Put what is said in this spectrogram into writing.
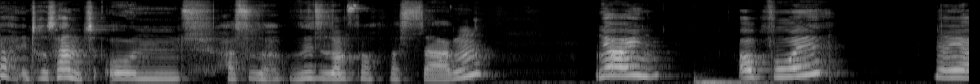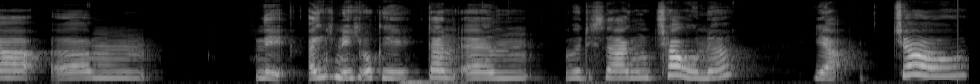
ja, interessant. Und hast du, willst du sonst noch was sagen? Nein. Obwohl, naja, ähm, nee, eigentlich nicht. Okay, dann, ähm, würde ich sagen, ciao, ne? Ja, ciao.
